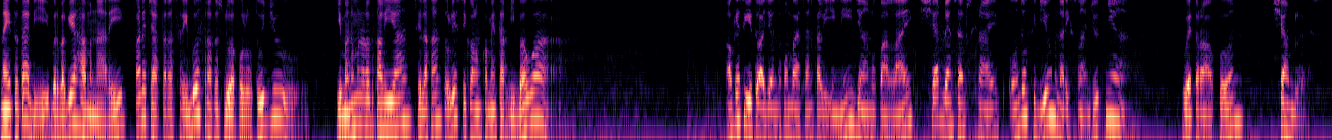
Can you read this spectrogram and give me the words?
Nah itu tadi berbagai hal menarik pada chapter 1127. Gimana menurut kalian? Silahkan tulis di kolom komentar di bawah. Oke segitu aja untuk pembahasan kali ini. Jangan lupa like, share, dan subscribe untuk video menarik selanjutnya. Gue Torakun, Shambles.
